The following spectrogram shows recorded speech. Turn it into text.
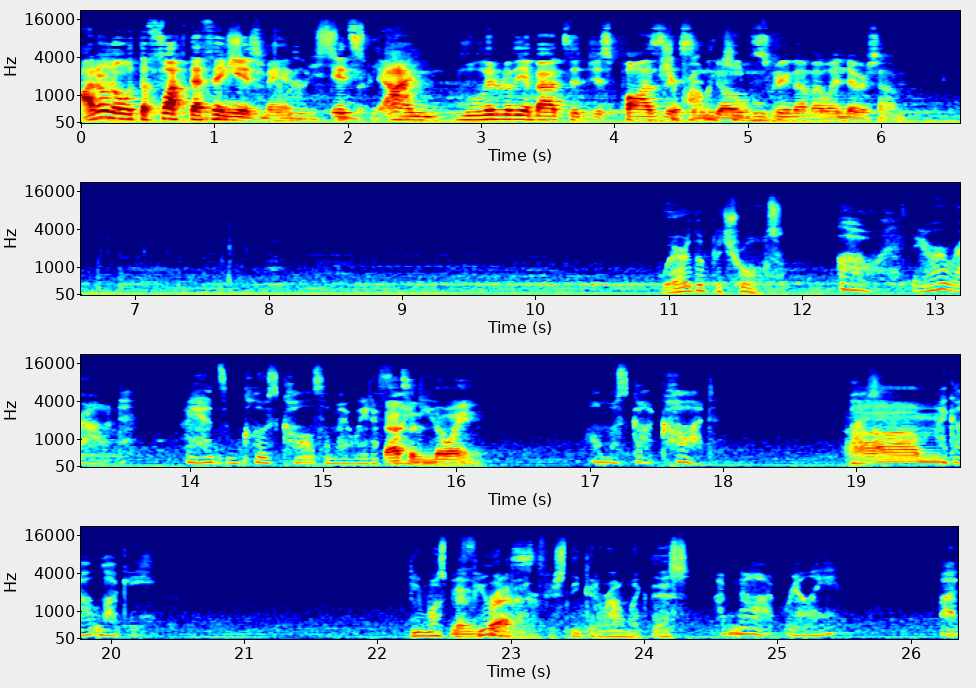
I don't know what the fuck that thing is, man. road as soon It's as we can. I'm literally about to just pause this and go scream out my window or something. Where are the patrols? Oh, they're around. I had some close calls on my way to That's find you. annoying. Almost got caught. But Um, I got lucky. You must be I'm feeling impressed. better if you're sneaking around like this. I'm not, really. But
